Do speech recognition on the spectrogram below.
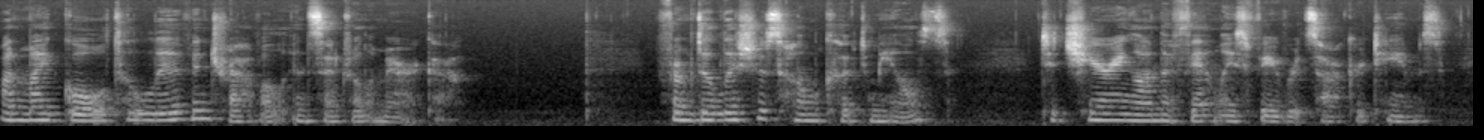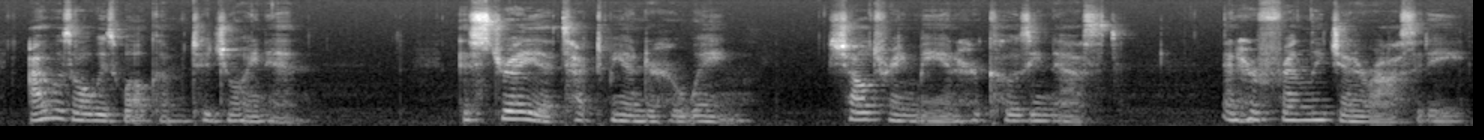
on my goal to live and travel in Central America. From delicious home cooked meals to cheering on the family's favorite soccer teams, I was always welcome to join in. Estrella tucked me under her wing, sheltering me in her cozy nest, and her friendly generosity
